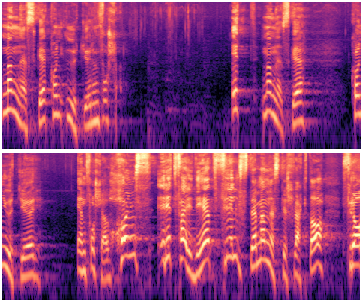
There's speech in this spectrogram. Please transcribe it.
menneske kan utgjøre en forskjell. Ett menneske kan utgjøre en forskjell. Hans rettferdighet frelste menneskeslekta fra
